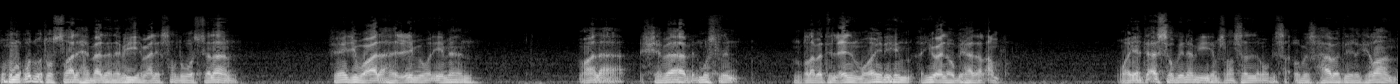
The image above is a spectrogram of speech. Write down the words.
وهم القدوة الصالحة بعد نبيهم عليه الصلاة والسلام. فيجب على أهل العلم والإيمان وعلى الشباب المسلم من طلبة العلم وغيرهم أن يعنوا بهذا الأمر وأن يتأسوا بنبيهم صلى الله عليه وسلم وبصحابته الكرام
